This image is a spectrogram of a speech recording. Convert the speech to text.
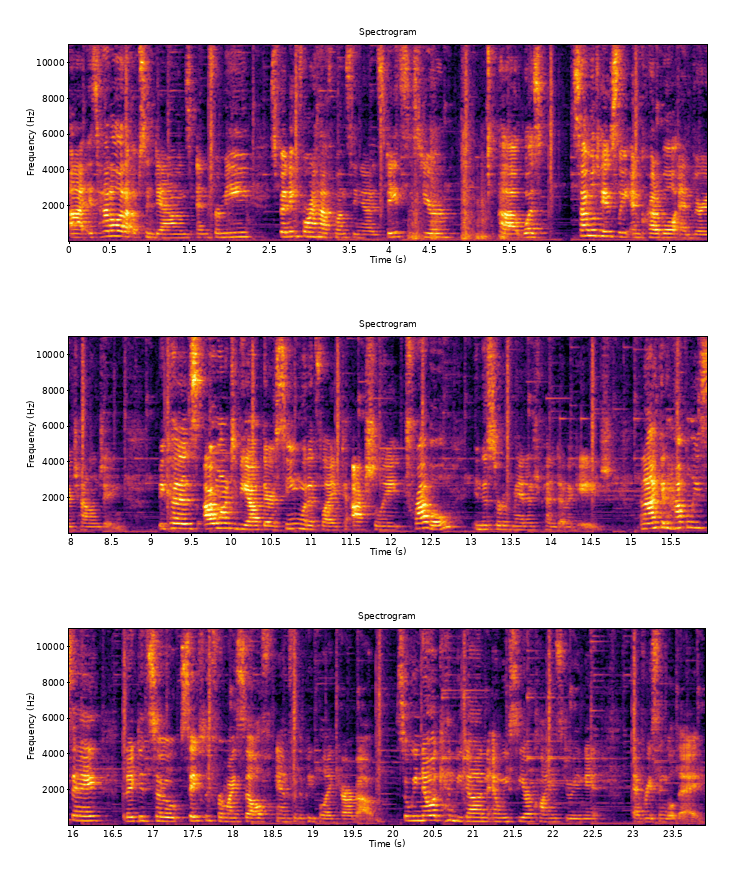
Uh, it's had a lot of ups and downs, and for me, spending four and a half months in the United States this year uh, was simultaneously incredible and very challenging because I wanted to be out there seeing what it's like to actually travel in this sort of managed pandemic age. And I can happily say that I did so safely for myself and for the people I care about. So we know it can be done and we see our clients doing it every single day.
